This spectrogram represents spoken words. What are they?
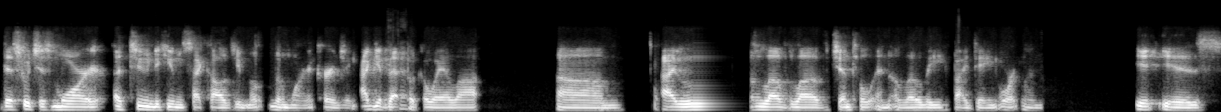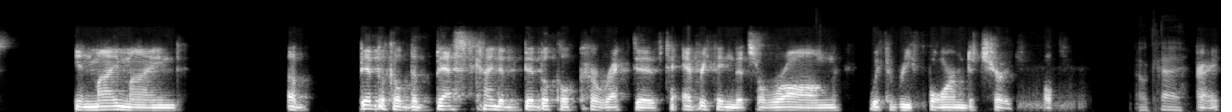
this, which is more attuned to human psychology, a little more encouraging. I give that okay. book away a lot. Um, I love, love, love Gentle and Lowly by Dane Ortlund. It is, in my mind, a biblical, the best kind of biblical corrective to everything that's wrong with Reformed church culture. Okay. Right.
